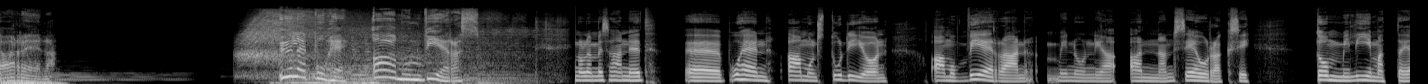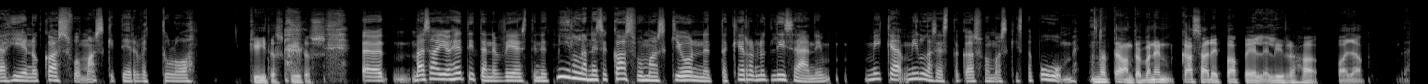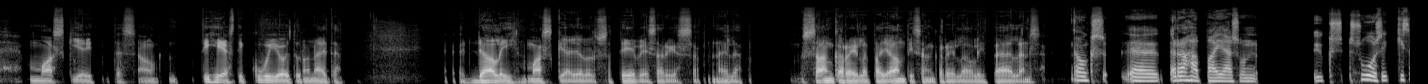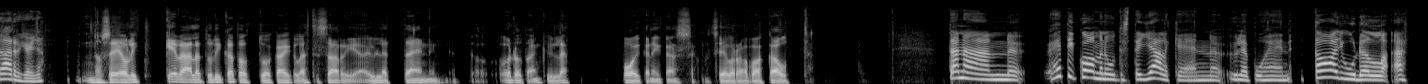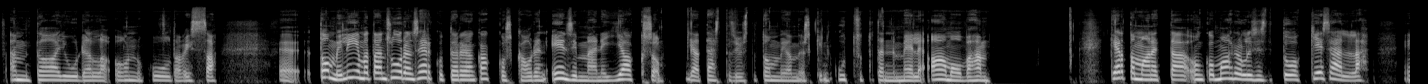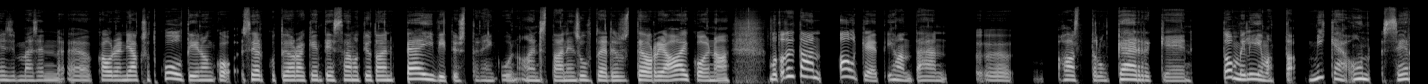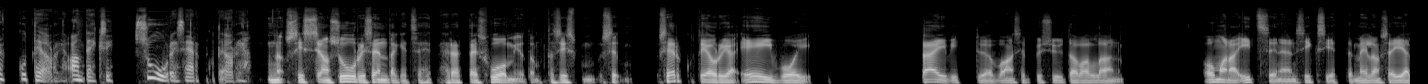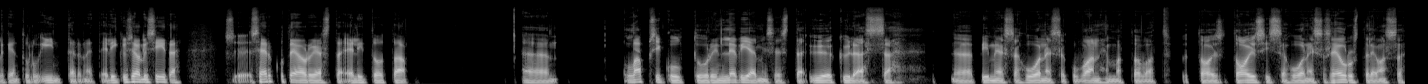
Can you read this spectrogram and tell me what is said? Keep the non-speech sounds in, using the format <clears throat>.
Yle Areena. Ylepuhe aamun vieras. Olemme saaneet ö, puheen aamun studioon aamun vieraan minun ja Annan seuraksi. Tommi Liimatta ja hieno kasvomaski, tervetuloa. Kiitos, kiitos. <laughs> Ö, mä sain jo heti tänne viestin, että millainen se kasvomaski on, että kerro nyt lisää, niin mikä, millaisesta kasvomaskista puhumme? No tämä on tämmöinen Casa de Papel, eli rahapaja maski. Eli tässä on tiheästi kuvioituna näitä Dali-maskeja, joissa TV-sarjassa näillä sankareilla tai antisankareilla oli päällänsä. Onko rahapaja sun yksi suosikkisarjoja? No se oli, keväällä tuli katsottua kaikenlaista sarjaa yllättäen, niin odotan kyllä poikani kanssa seuraavaa kautta. Tänään heti kolmen uutisten jälkeen Yle Puheen taajuudella, FM-taajuudella on kuultavissa Tommi Liimatan suuren serkkuterian kakkoskauden ensimmäinen jakso. Ja tästä syystä Tommi on myöskin kutsuttu tänne meille aamuun vähän kertomaan, että onko mahdollisesti tuo kesällä ensimmäisen kauden jaksot kuultiin, onko serkkuteoria kenties saanut jotain päivitystä, niin kuin Einsteinin suhteellisuusteoria aikoinaan. Mutta otetaan alkeet ihan tähän ö, haastattelun kärkeen. Tommi Liimatta, mikä on serkkuteoria? Anteeksi, suuri serkkuteoria. No siis se on suuri sen takia, että se herättäisi huomiota, mutta siis se serkkuteoria ei voi päivittyä, vaan se pysyy tavallaan omana itsenään siksi, että meillä on sen jälkeen tullut internet. Eli kyse oli siitä serkkuteoriasta, eli tuota, ä, lapsikulttuurin leviämisestä yökylässä pimeässä huoneessa, kun vanhemmat ovat tois, toisissa huoneissa seurustelemassa.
